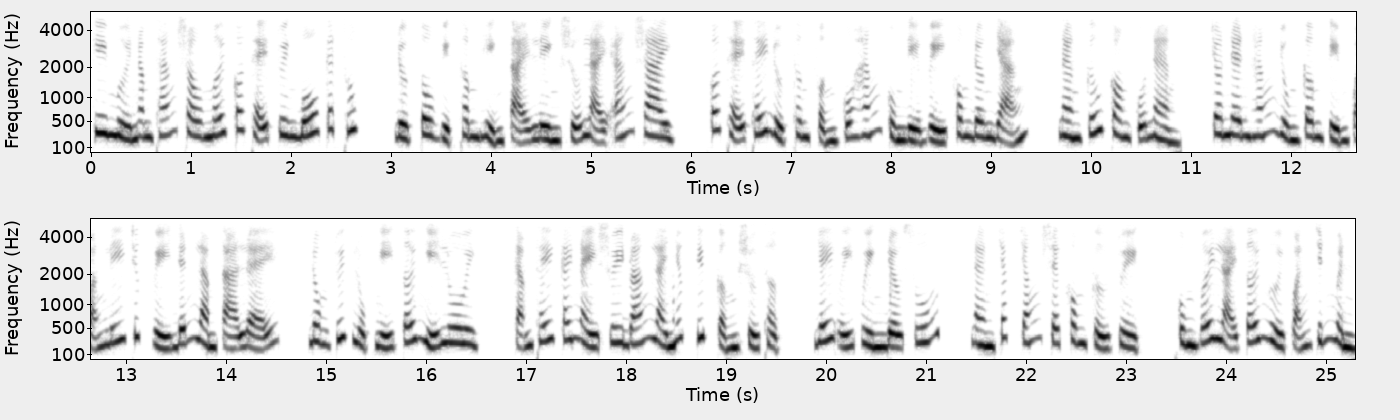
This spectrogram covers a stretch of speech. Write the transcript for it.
khi 10 năm tháng sau mới có thể tuyên bố kết thúc, được Tô Việt Thâm hiện tại liền sửa lại án sai, có thể thấy được thân phận của hắn cùng địa vị không đơn giản, nàng cứu con của nàng, cho nên hắn dùng cơm tiệm quản lý chức vị đến làm tạ lễ, đông tuyết lục nghĩ tới nghĩ lui, cảm thấy cái này suy đoán là nhất tiếp cận sự thật, giấy ủy quyền đều xuống, nàng chắc chắn sẽ không cự tuyệt, cùng với lại tới người quản chính mình,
